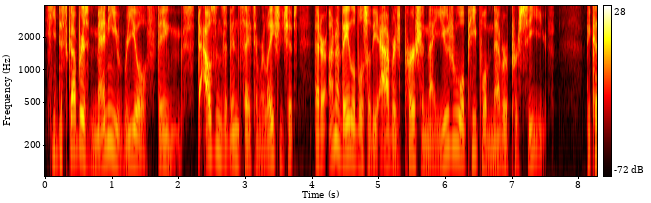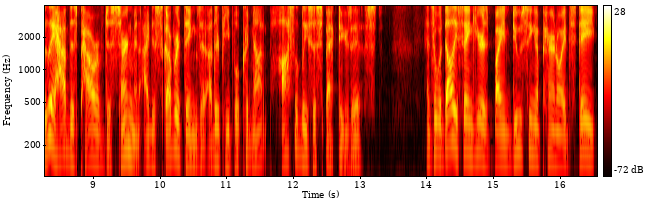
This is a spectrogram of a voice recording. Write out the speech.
He discovers many real things, thousands of insights and relationships that are unavailable to the average person that usual people never perceive. Because I have this power of discernment, I discover things that other people could not possibly suspect exist. And so what Dali's saying here is by inducing a paranoid state,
